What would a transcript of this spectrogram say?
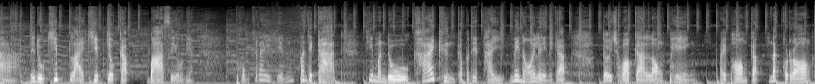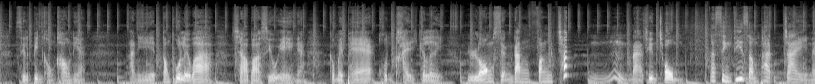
อ่าได้ดูคลิปหลายคลิปเกี่ยวกับบราซิลเนี่ยผมก็ได้เห็นบรรยากาศที่มันดูคล้ายคลึงกับประเทศไทยไม่น้อยเลยนะครับ โดยเฉพาะการร้องเพลงไปพร้อมกับนักร้องศิลปินของเขาเนี่ย อันนี้ต้องพูดเลยว่าชาวบราซิลเองเนี่ย ก็ไม่แพ้คนไทยกันเลย ร้องเสียงดังฟังชัด น่าชื่นชม แต่สิ่งที่สัมผัสใจใน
